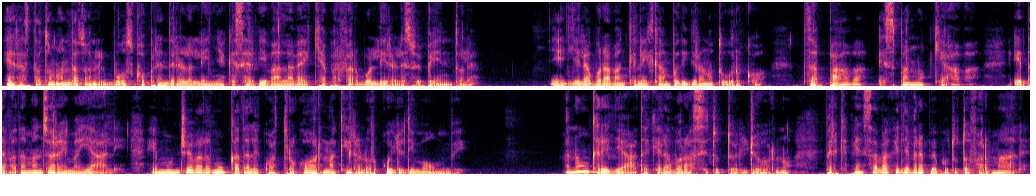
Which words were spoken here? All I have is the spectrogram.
era stato mandato nel bosco a prendere la legna che serviva alla vecchia per far bollire le sue pentole. Egli lavorava anche nel campo di grano turco, zappava e spannocchiava, e dava da mangiare ai maiali, e mungeva la mucca dalle quattro corna che era l'orgoglio di Mombi ma non crediate che lavorasse tutto il giorno, perché pensava che gli avrebbe potuto far male.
